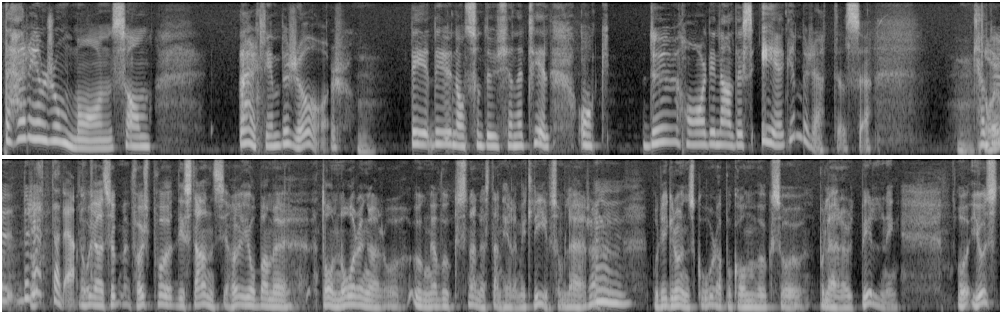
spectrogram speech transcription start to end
Det här är en roman som verkligen berör. Mm. Det, det, är något som du känner till. Och du har din alldeles egen berättelse. Mm. Kan ja, du berätta den? Ja, alltså, först på distans. Jag har jobbat med tonåringar och unga vuxna nästan hela mitt liv som lärare. Mm. Både i grundskola, på komvux och på lärarutbildning. Och just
